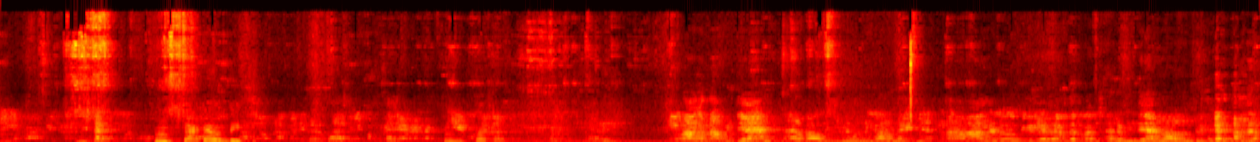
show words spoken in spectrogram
అందరం బాగున్నాం మీ వాళ్ళు అందరూ బాగున్నారా? అందరు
